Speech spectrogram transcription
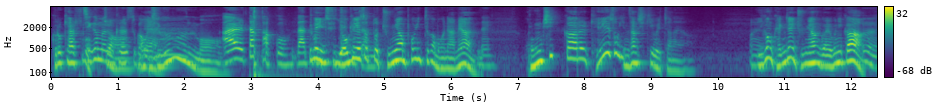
그렇게 할 수가 지금은 없죠. 그럴 수가 예. 없죠. 지금은 뭐 알 딱 받고 나돈 근데 이- 여기에서 또 중요한 포인트가 뭐냐면 네. 공시가를 계속 인상시키고 있잖아요. 네. 이건 굉장히 중요한 거예요. 그러니까 네.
